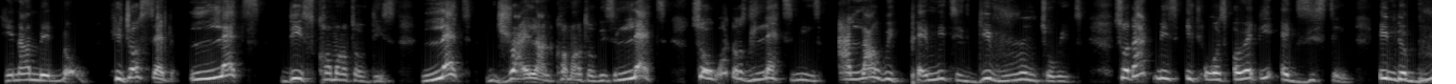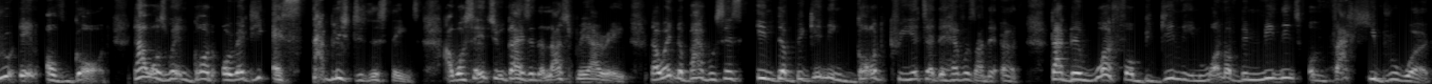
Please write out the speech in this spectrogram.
He now made no. He just said let this come out of this. Let dry land come out of this. Let. So what does let means? Allow it permit it give room to it. So that means it was already existing in the brooding of god. That was when god already established these things. I was saying to you guys in the last prayer rain that when the bible says in the beginning god created the heavens and the earth that the word for beginning one of the meanings of that hebrew word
